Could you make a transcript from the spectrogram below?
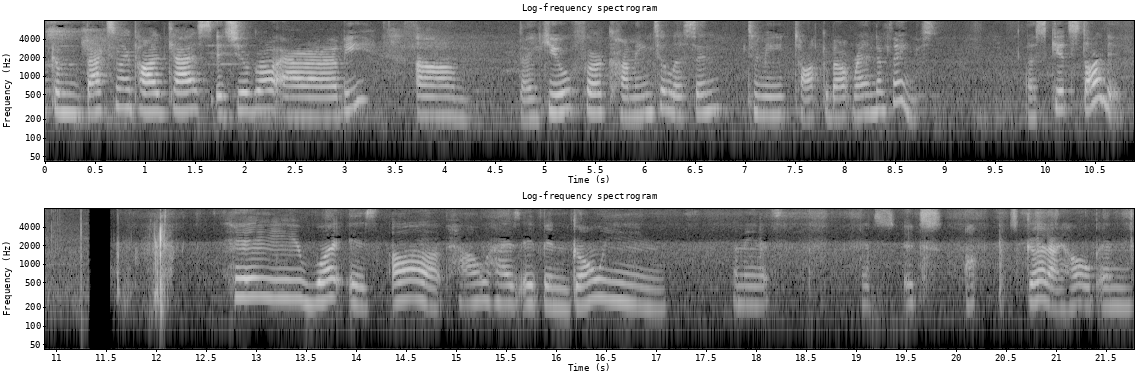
welcome back to my podcast. It's your girl Abby. Um, thank you for coming to listen to me talk about random things. Let's get started. Hey, what is up? How has it been going? I mean, it's it's it's it's good. I hope, and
